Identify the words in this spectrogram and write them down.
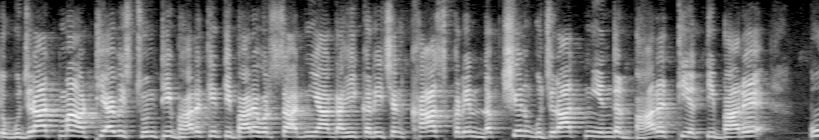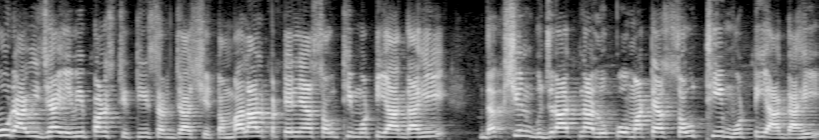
તો ગુજરાતમાં અઠ્યાવીસ જૂનથી ભારેથી ભારે વરસાદની આગાહી કરી છે અને ખાસ કરીને દક્ષિણ ગુજરાતની અંદર ભારેથી અતિ ભારે પૂર આવી જાય એવી પણ સ્થિતિ સર્જાશે. તો અંબાલાલ પટેલની આ સૌથી મોટી આગાહી દક્ષિણ ગુજરાતના લોકો માટે સૌથી મોટી આગાહી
